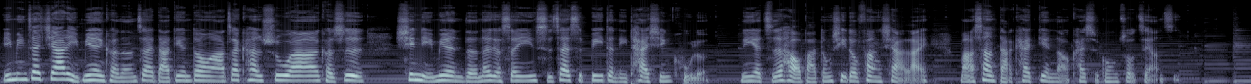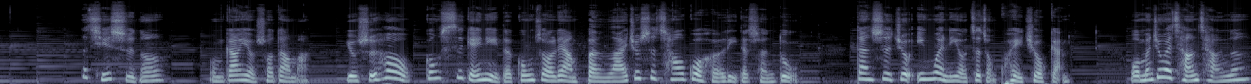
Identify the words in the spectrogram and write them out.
明明在家里面可能在打电动啊，在看书啊，可是心里面的那个声音实在是逼得你太辛苦了，你也只好把东西都放下来，马上打开电脑开始工作这样子。那其实呢，我们刚刚有说到嘛，有时候公司给你的工作量本来就是超过合理的程度，但是就因为你有这种愧疚感，我们就会常常呢，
